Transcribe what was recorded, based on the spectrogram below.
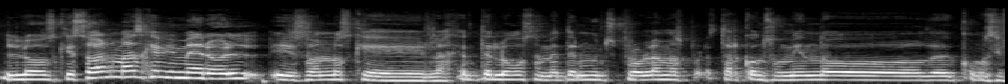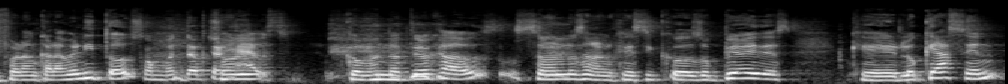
Los que son más heavy metal y son los que la gente luego se mete en muchos problemas por estar consumiendo de- como si fueran caramelitos. Como en Dr. son- House. Como en Doctor House, son los analgésicos opioides, que lo que hacen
